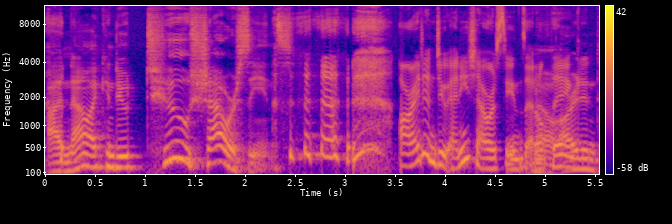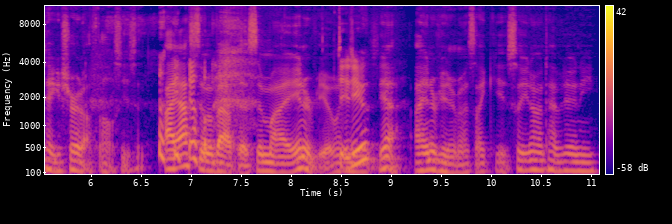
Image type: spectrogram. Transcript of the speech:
I now I can do two shower scenes. Ari didn't do any shower scenes, I don't no, think. Ari didn't take a shirt off the whole season. I asked him about this in my interview. Did you? was- yeah, I interviewed him. I was like, "So you don't have to have any?"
